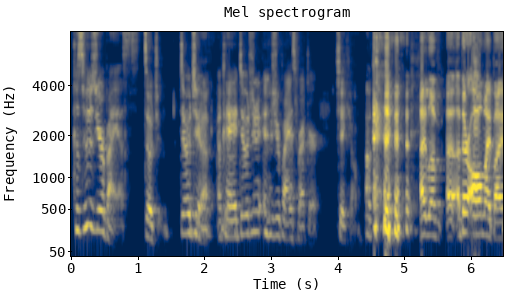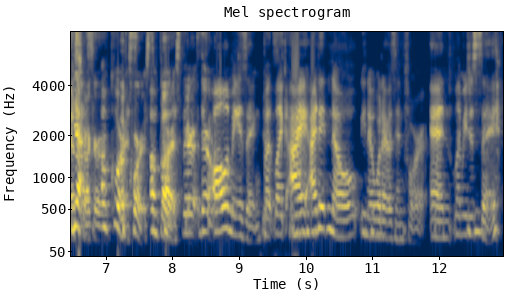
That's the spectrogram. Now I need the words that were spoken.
because who's your bias? Dojun, Dojun. Yeah. Okay, Dojun. And who's your bias wrecker? Jaehyung. Okay. I love. Uh, they're all my bias yes, record. of course, of course, of course. They're yes, they're yeah. all amazing. But Yes. like I I didn't know you know what I was in for. And let me just say,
